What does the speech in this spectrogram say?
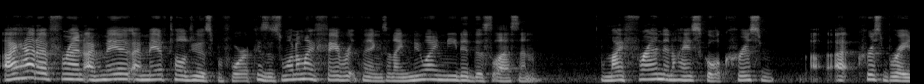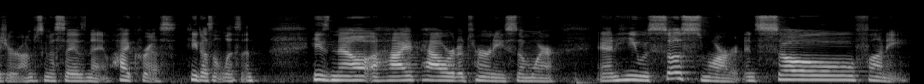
I had a friend, I may, I may have told you this before because it's one of my favorite things, and I knew I needed this lesson. My friend in high school, Chris uh, uh Chris Brazier, I'm just going to say his name. Hi, Chris. He doesn't listen. He's now a high powered attorney somewhere. And he was so smart and so funny.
